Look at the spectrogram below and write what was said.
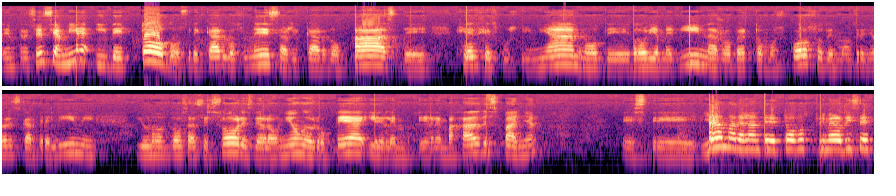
en presencia mía y de todos, de Carlos Mesa, Ricardo Paz, de Jerjes Justiniano, de Doria Medina, Roberto Moscoso, de Monseñor Scarpellini y unos dos asesores de la Unión Europea y de la, em-, Embajada de España, este, llama delante de todos, primero dice,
